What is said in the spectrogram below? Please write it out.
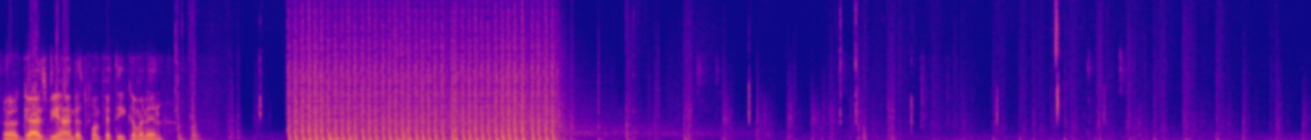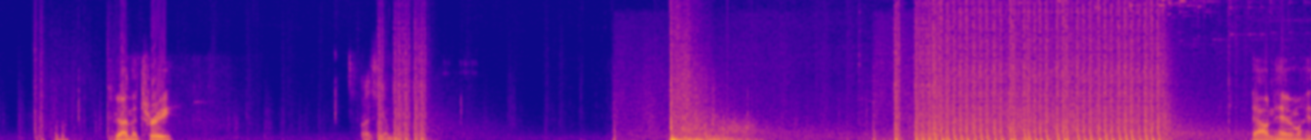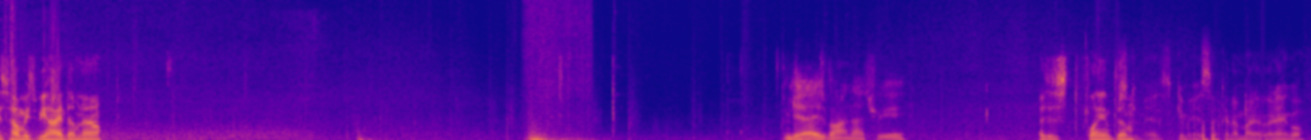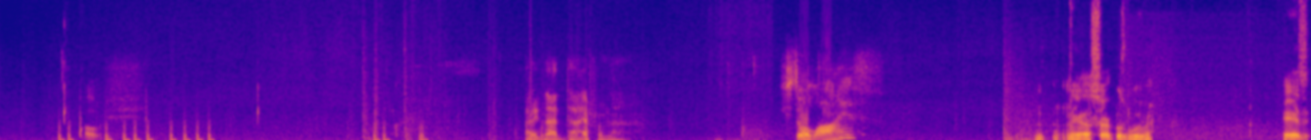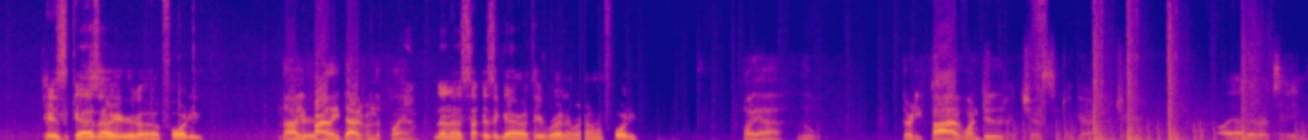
Uh, guys behind us, 150 coming in. Guy in the tree. I see him. Down him. His homie's behind him now. Yeah, he's behind that tree. I just flamed Just him. give, me a, give me a second. I might have an angle. Oh, sh- How did not die from that? He's still alive? Yeah, circle's moving. There's, there's guys out here at uh, 40. No, I he finally died from the flame. No, no, it's, it's a guy out there running around on 40. Oh yeah, 35, one dude. I chested a guy in the tree. Oh yeah, they're rotating.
